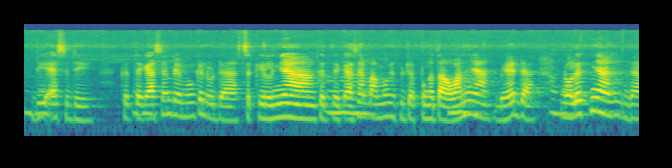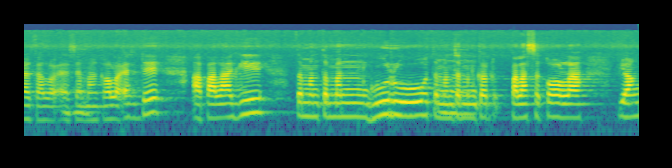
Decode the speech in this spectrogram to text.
di SD. Ketika SMP mungkin udah skillnya, ketika SMA mungkin sudah pengetahuannya, beda. Knowledge-nya sudah kalau SMA. Kalau SD, apalagi teman-teman guru, teman-teman kepala sekolah yang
